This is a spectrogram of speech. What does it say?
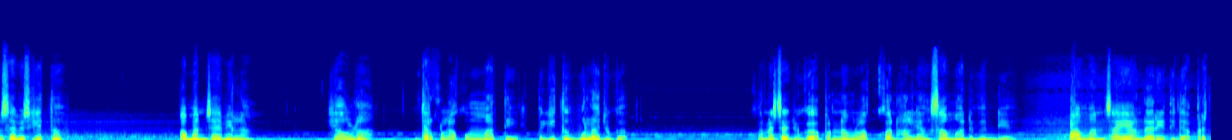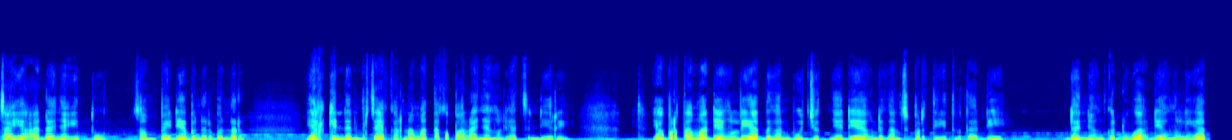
Terus habis gitu paman saya bilang ya Allah ntar kalau aku mati begitu pula juga. Karena saya juga pernah melakukan hal yang sama dengan dia. Paman saya yang dari tidak percaya adanya itu sampai dia benar-benar yakin dan percaya karena mata kepalanya ngelihat sendiri yang pertama dia ngelihat dengan wujudnya dia yang dengan seperti itu tadi. Dan yang kedua dia ngelihat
